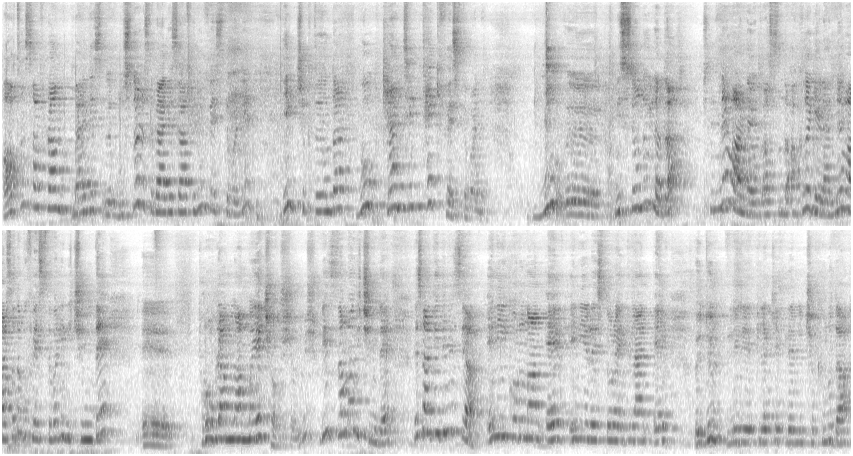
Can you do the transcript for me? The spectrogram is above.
Altın Safran belges e, Uluslararası Belgesel Film Festivali ilk çıktığında bu kentin tek festivali. Bu e, misyonuyla da işte ne var ne yok aslında akla gelen ne varsa da bu festivalin içinde e, programlanmaya çalışılmış. Biz içinde mesela dediniz ya en iyi korunan ev, en iyi restore edilen ev ödülleri, plaketlerinin çakımı da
